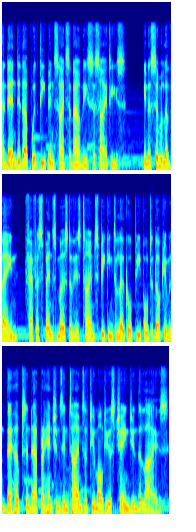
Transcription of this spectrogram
and ended up with deep insights about these societies. In a similar vein, Feffer spends most of his time speaking to local people to document their hopes and apprehensions in times of tumultuous change in their lives.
